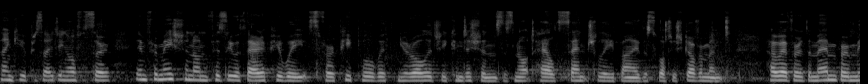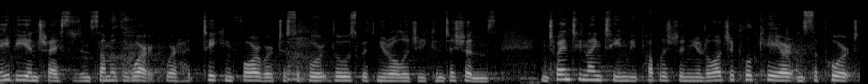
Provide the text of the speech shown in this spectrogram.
Thank you, Presiding Officer. Information on physiotherapy waits for people with neurology conditions is not held centrally by the Scottish Government. However, the member may be interested in some of the work we're taking forward to support those with neurology conditions. In 2019, we published a Neurological Care and Support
